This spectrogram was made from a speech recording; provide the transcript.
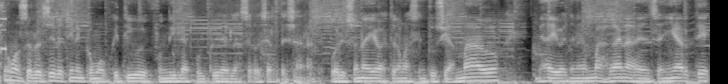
Somos Cerveceros tienen como objetivo difundir la cultura de la cerveza artesanal, por eso nadie va a estar más entusiasmado, nadie va a tener más ganas de enseñarte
